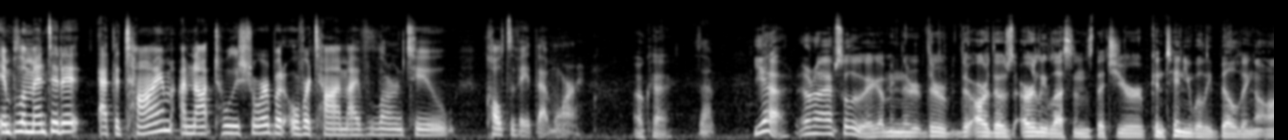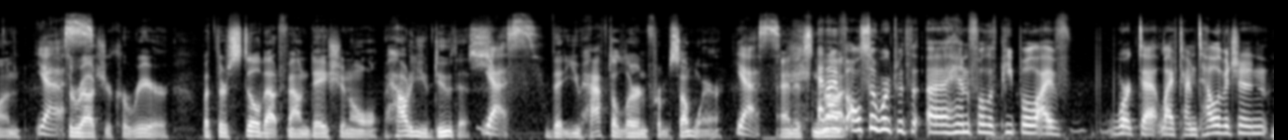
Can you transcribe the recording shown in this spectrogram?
implemented it at the time, I'm not totally sure, but over time I've learned to cultivate that more. okay. Is that Yeah, no, no, absolutely. I mean, there, there, there are those early lessons that you're continually building on Yes. throughout your career, but there's still that foundational. How do you do this? yes. That you have to learn from somewhere. Yes. And it's And not. I've also worked with a handful of people. I've worked at Lifetime Television. Mm-hmm.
